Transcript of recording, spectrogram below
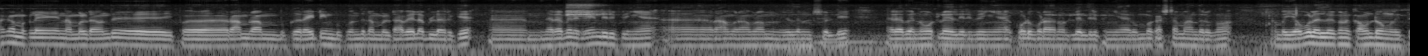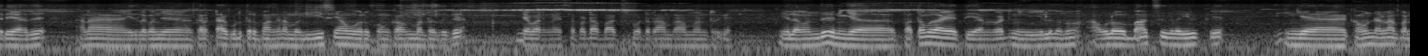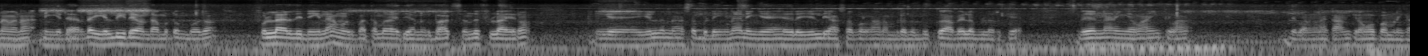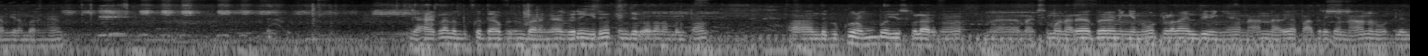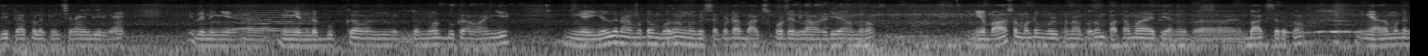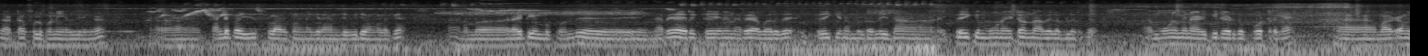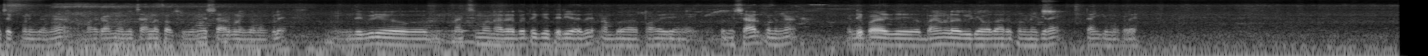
வணக்கம் மக்களே. நம்மள்ட்ட வந்து இப்போ Ram Ram book writing book வந்து நம்மள்ட்ட அவைலபிளாக இருக்குது நிறைய பேர் வேண்டியிருப்பீங்க ராம் ராம் ராம் எழுதுன்னு சொல்லி நிறைய பேர் நோட்டில் எழுதியிருப்பீங்க கோடு போடாத நோட்டில் எழுதியிருப்பீங்க. ரொம்ப கஷ்டமாக இருந்திருக்கும். நம்ம எவ்வளோ எழுதிருக்கோன்னு கவுண்ட் உங்களுக்கு தெரியாது. ஆனால் இதில் கொஞ்சம் கரெக்டாக கொடுத்துருப்பாங்க. நம்மளுக்கு ஈஸியாகவும் இருக்கும் கவுண்ட் பண்ணுறதுக்கு இங்கே பாருங்கள் இஷ்டப்பட்டா பாக்ஸ் போட்டு ராம் ராமன் இருக்கு இதில் வந்து நீங்கள் பத்தொம்பதாயிரத்தி இரநூறுவாட்டி நீங்கள் எழுதணும். அவ்வளோ பாக்ஸ் இதில் இருக்குது நீங்கள் கவுண்டெல்லாம் பண்ண வேணாம். நீங்கள் டேரெக்டாக எழுதிக்கிட்டே வந்தால் மட்டும் போதும். ஃபுல்லாக எழுதிட்டிங்கன்னா உங்களுக்கு பத்தொம்பதாயிரத்தி இரநூறு பாக்ஸ் வந்து ஃபுல்லாயிரும் நீங்கள் எழுதுன்னு ஆசைப்பட்டீங்கன்னா நீங்கள் இதில் எழுதி ஆசைப்படலாம். நம்மளோட இந்த புக்கு அவைலபிள் இருக்குது வேணுன்னா நீங்கள் வாங்கிக்கலாம். இது பாருங்கள் நான் காமிக்கிறேன். ஓப்பன் பண்ணி காமிக்கிறேன் பாருங்கள் யாருக்கெல்லாம் இந்த புக்கு தேவைப்படுதுன்னு பாருங்கள் வெறும் இருபத்தஞ்சு ரூபா தான் நம்மள்கிட்ட இந்த புக்கு ரொம்ப யூஸ்ஃபுல்லாக இருக்கும். மேக்ஸிமம் நிறையா பேர் நீங்கள் நோட்டில் தான் எழுதுவீங்க. நானும் நிறையா பார்த்துருக்கேன். நானும் நோட்டில் எழுதி பேப்பரில் கிழிச்செல்லாம் எழுதியிருக்கேன். இது நீங்கள் நீங்கள் இந்த புக்கை வந்து இந்த நோட் புக்கை வாங்கி நீங்கள் எழுதுனா மட்டும் போதும் உங்களுக்கு செப்பரேட்டாக பாக்ஸ் போட்டு எல்லாம் ரெடியாக வந்துடும் நீங்கள் பாக்ஸை மட்டும் ஃபுல் பண்ணால் போதும். பத்தொம்பதாயிரத்தி இரநூறு பாக்ஸ் இருக்கும். நீங்கள் அதை மட்டும் கரெக்டாக ஃபுல் பண்ணி எழுதுவீங்க கண்டிப்பாக யூஸ்ஃபுல்லாக இருக்கும்னு நினைக்கிறேன் இந்த வீடியோ உங்களுக்கு. நம்ம ரைட்டிங் புக் வந்து நிறையா இருக்குது இன்னும் நிறையா வருது. இப்போதைக்கு நம்மள்ட்ட வந்து இதான் இப்போதைக்கு மூணு ஐட்டம் தான் அவைலபிள் இருக்குது மூணுமே நான் ரிப்பீட் எடுத்து போட்டிருக்கேன். மறக்காமல் செக் பண்ணிக்கோங்க. மறக்காமல் நம்ம சேனலை சப்ஸ்கிரைப் பண்ணி ஷேர் பண்ணிக்கோங்க மக்களே. இந்த வீடியோ மேக்ஸிமம் நிறைய பேர்த்துக்கு தெரியாது. நம்ம கொஞ்சம் ஷேர் பண்ணுங்கள் கண்டிப்பாக இது பயனுள்ள வீடியோவாக தான் இருக்கும்னு நினைக்கிறேன். தேங்க்யூ மக்களே.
